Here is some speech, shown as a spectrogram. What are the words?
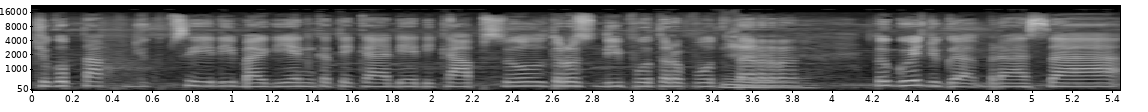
cukup takjub sih di bagian ketika dia di kapsul terus diputer-puter. Iya, iya, Itu gue juga berasa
